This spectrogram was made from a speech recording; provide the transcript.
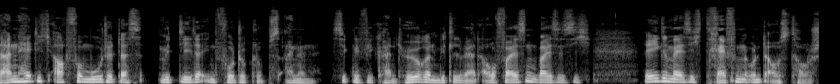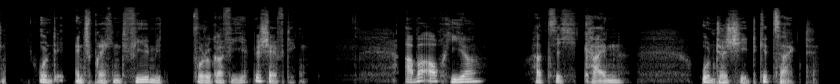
dann hätte ich auch vermutet, dass Mitglieder in Fotoclubs einen signifikant höheren Mittelwert aufweisen, weil sie sich regelmäßig treffen und austauschen und entsprechend viel mit Fotografie beschäftigen. Aber auch hier hat sich kein Unterschied gezeigt.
